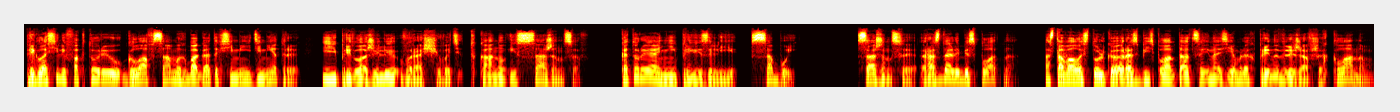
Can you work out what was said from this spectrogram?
пригласили в факторию глав самых богатых семей Диметры и предложили выращивать ткану из саженцев, которые они привезли с собой. Саженцы раздали бесплатно. Оставалось только разбить плантации на землях, принадлежавших кланам.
